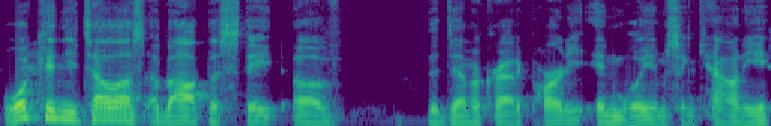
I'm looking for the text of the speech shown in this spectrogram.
what can you tell us about the state of the Democratic Party in Williamson County?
